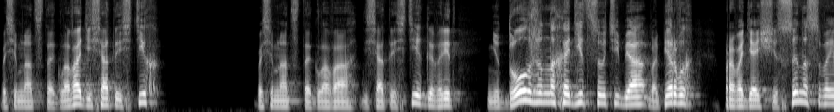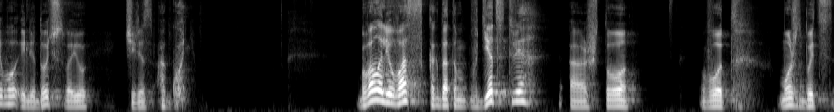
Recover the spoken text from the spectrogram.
18 глава, 10 стих – 18 глава, 10 стих говорит, «Не должен находиться у тебя, во-первых, проводящий сына своего или дочь свою через огонь». Бывало ли у вас когда-то в детстве, а, что вот, может быть,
